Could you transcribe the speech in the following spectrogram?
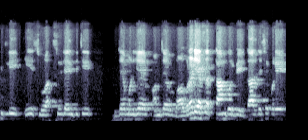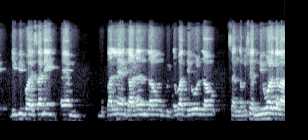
तितली ही शिव शिवजयंतीची जे म्हणजे आमचे वावराडी आसात काम करपी. काल जशे बरे डीबी बॉयसांनी मुखाल्ले गार्डन जावं विठोबा देवूळ जावं संगमेश्वर निवळ केला.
